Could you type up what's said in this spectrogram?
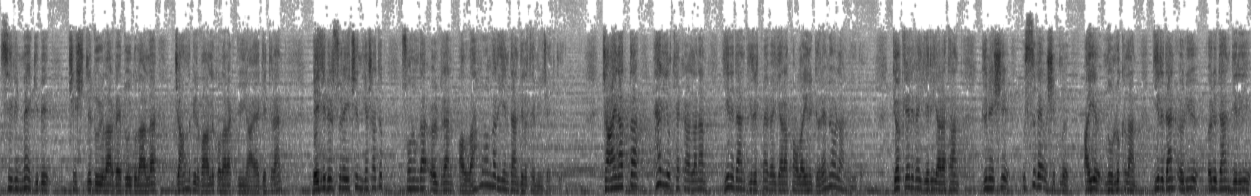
sevinme gibi çeşitli duyular ve duygularla canlı bir varlık olarak dünyaya getiren, belli bir süre için yaşatıp sonunda öldüren Allah mı onları yeniden diriltemeyecekti? Kainatta her yıl tekrarlanan yeniden diriltme ve yaratma olayını göremiyorlar mıydı? Gökleri ve yeri yaratan, güneşi ısı ve ışıklı, ayı nurlu kılan, diriden ölüyü, ölüden diriyi,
